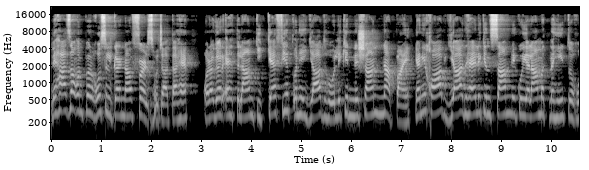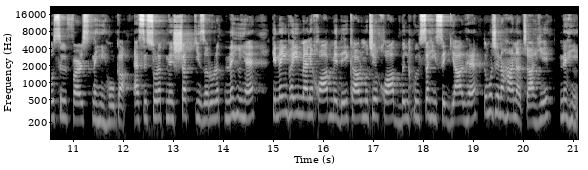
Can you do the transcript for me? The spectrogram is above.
लिहाजा उन पर गसल करना फ़र्ज़ हो जाता है। और अगर एहतलाम की कैफियत उन्हें याद हो, लेकिन निशान ना पाए, यानी ख्वाब याद है, लेकिन सामने कोई अलामत नहीं तो गसल फ़र्ज़ नहीं होगा। ऐसी सूरत में शक की ज़रूरत नहीं है। कि नहीं भाई, मैंने ख्वाब में देखा और मुझे ख्वाब बिल्कुल सही से याद है तो मुझे नहाना चाहिए नहीं।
